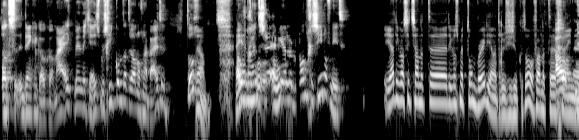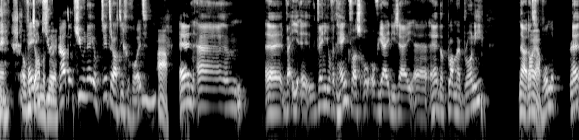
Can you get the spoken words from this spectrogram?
Dat denk ik ook wel. Maar ik ben met je eens. Misschien komt dat wel nog naar buiten. Toch? ja. Hey, Overigens, eh, heb je LeBron gezien of niet? ja, die was iets aan het, eh, die was met Tom Brady aan het ruzie zoeken, toch? Of aan het, eh, Oh, geen, nee. of iets anders. Hij had een Q&A op Twitter had hij gegooid. Ah, En ehm, eh, wij- eh, ik weet niet of het Henk was of, of jij die zei hè, dat plan met Bronny. Nou, dat Oh ja. gaat 100, hè,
